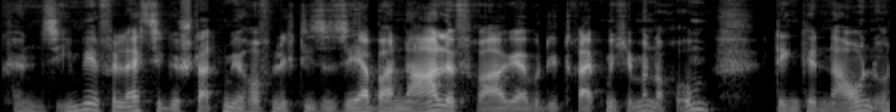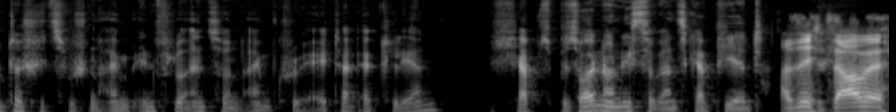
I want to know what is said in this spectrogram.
Können Sie mir vielleicht, Sie gestatten mir hoffentlich diese sehr banale Frage, aber die treibt mich immer noch um, den genauen Unterschied zwischen einem Influencer und einem Creator erklären? Ich habe es bis heute noch nicht so ganz kapiert. Also ich glaube,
